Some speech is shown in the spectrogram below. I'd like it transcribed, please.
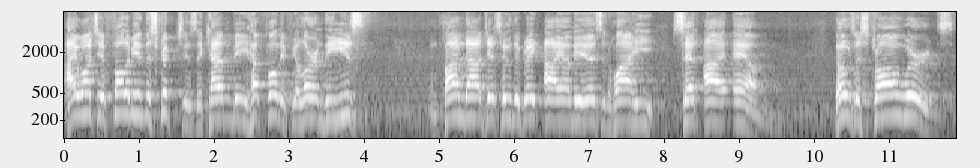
I want you to follow me in the scriptures. It can be helpful if you learn these and find out just who the great I am is and why he said, I am. Those are strong words.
